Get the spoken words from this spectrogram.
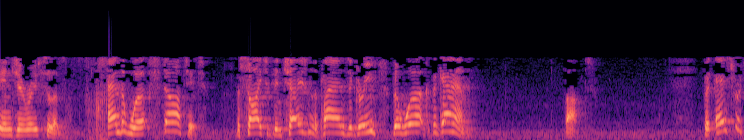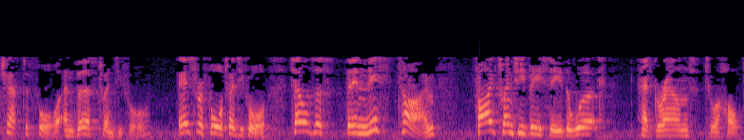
in Jerusalem. And the work started. The site had been chosen, the plans agreed, the work began. But, but Ezra chapter 4 and verse 24, Ezra 4:24 tells us that in this time, 520 BC, the work had ground to a halt.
